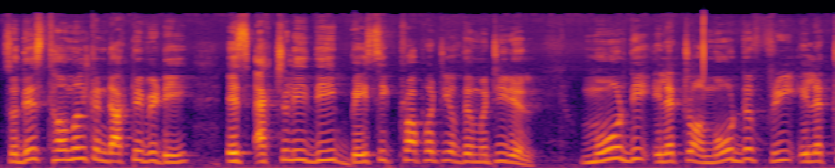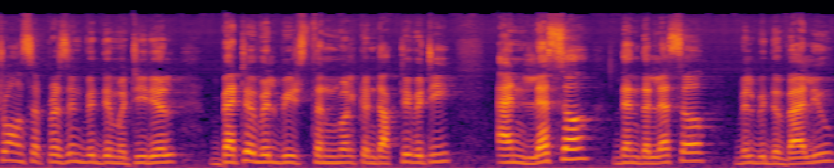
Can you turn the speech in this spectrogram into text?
So, this thermal conductivity is actually the basic property of the material. More the electron, more the free electrons are present with the material, better will be its thermal conductivity and lesser than the lesser will be the value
